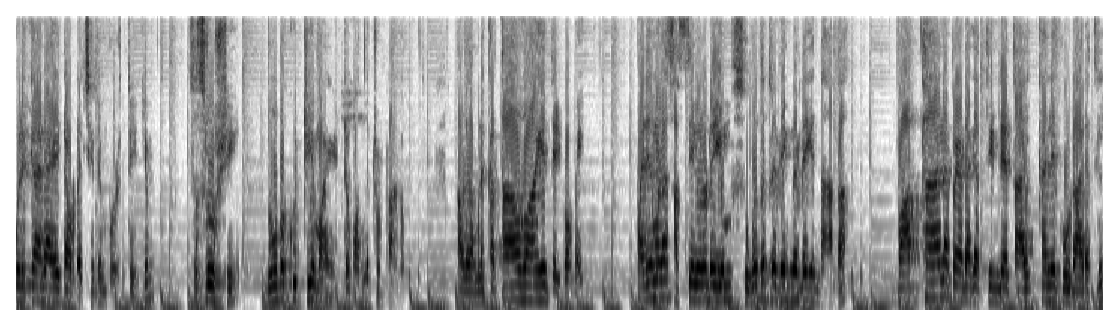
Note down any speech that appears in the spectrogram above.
ഒരുക്കാനായിട്ട് അവിടെ ചെല്ലുമ്പോഴത്തേക്കും ശുശ്രൂഷി ധൂപക്കുറ്റിയുമായിട്ട് വന്നിട്ടുണ്ടാകും. അവിടെ നമ്മുടെ കർത്താവായ ദൈവമേ പരിമള സസ്യങ്ങളുടെയും സുഗന്ധദ്രവ്യങ്ങളുടെയും നാഥ വാഗ്ദാന പേടകത്തിന്റെ താൽക്കാലിക കൂടാരത്തിൽ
